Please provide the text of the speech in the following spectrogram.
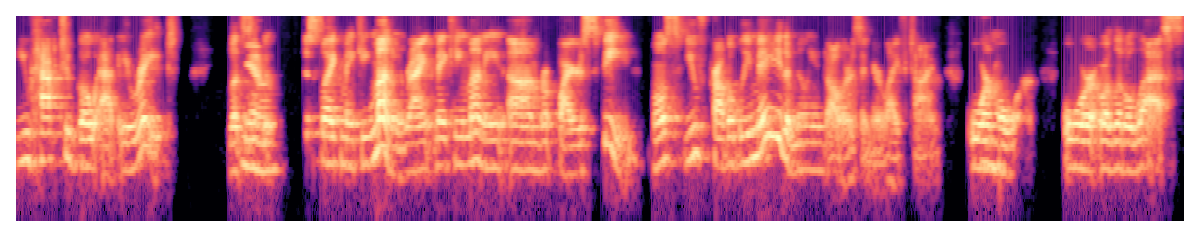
you have to go at a rate. Let's yeah. just like making money, right? Making money um, requires speed. Most you've probably made a million dollars in your lifetime or mm-hmm. more or, or a little less.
